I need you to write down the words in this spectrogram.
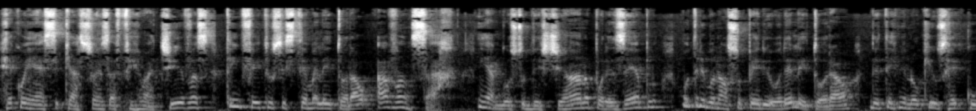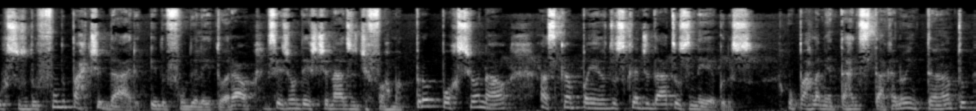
reconhece que ações afirmativas têm feito o sistema eleitoral avançar em agosto deste ano, por exemplo, o Tribunal Superior Eleitoral determinou que os recursos do fundo partidário e do fundo eleitoral sejam destinados de forma proporcional às campanhas dos candidatos negros. O parlamentar destaca, no entanto,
